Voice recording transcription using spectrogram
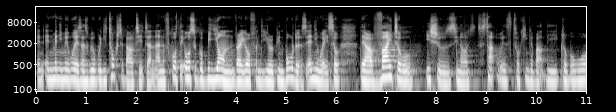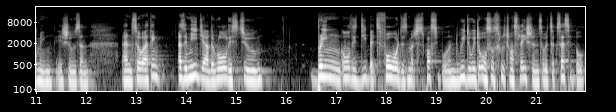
in, in many, many ways, as we already talked about it. And, and of course, they also go beyond very often the European borders anyway. So they are vital issues, you know, to start with talking about the global warming issues. And, and so I think as a media, the role is to bring all these debates forward as much as possible. And we do it also through translation, so it's accessible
